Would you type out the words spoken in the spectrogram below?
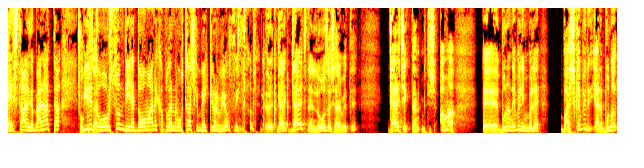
efsane. oluyor. Ben hatta Çok biri güzel. doğursun diye doğumhane kapılarına muhtaç gibi bekliyorum biliyor musun insanlar? Evet, ger- gerçekten loğusa şerbeti gerçekten müthiş. Ama e, bunu ne bileyim böyle başka bir yani bunu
